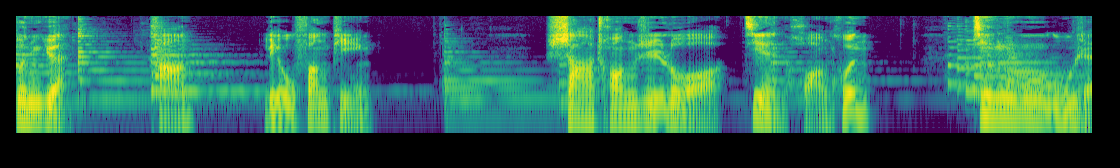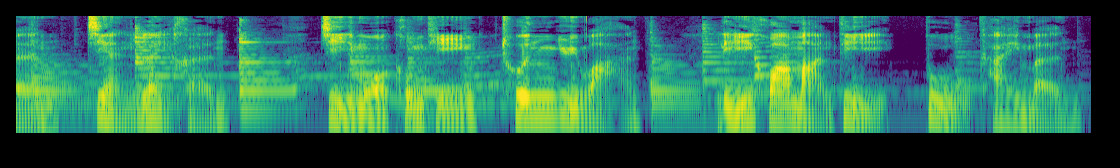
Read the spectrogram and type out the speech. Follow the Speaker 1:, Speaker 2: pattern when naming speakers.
Speaker 1: 春怨，唐·刘方平。纱窗日落见黄昏，金屋无人见泪痕。寂寞空庭春欲晚，梨花满地不开门。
